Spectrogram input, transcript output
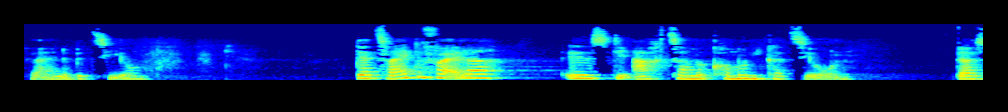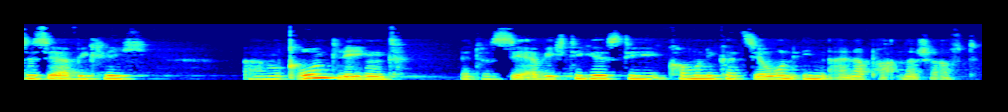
für eine Beziehung. Der zweite Pfeiler ist die achtsame Kommunikation. Das ist ja wirklich ähm, grundlegend etwas sehr Wichtiges, die Kommunikation in einer Partnerschaft.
